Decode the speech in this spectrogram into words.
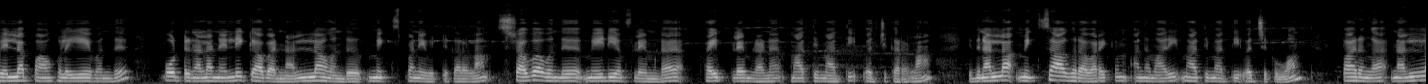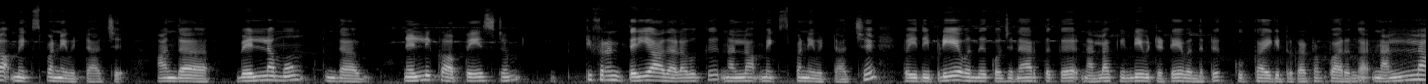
வெள்ளைப்பாகுலையே வந்து போட்டு நல்லா நெல்லிக்காவை நல்லா வந்து மிக்ஸ் பண்ணி விட்டுக்கரலாம் ஸ்டவ்வை வந்து மீடியம் ஃப்ளேமில் ஹை ஃப்ளேமில்னு மாற்றி மாற்றி வச்சுக்கரலாம் இது நல்லா மிக்ஸ் ஆகிற வரைக்கும் அந்த மாதிரி மாற்றி மாற்றி வச்சுக்குவோம். பாருங்கள் நல்லா மிக்ஸ் பண்ணி விட்டாச்சு. அந்த வெல்லமும் இந்த நெல்லிக்காய் பேஸ்ட்டும் டிஃப்ரெண்ட் தெரியாத அளவுக்கு நல்லா மிக்ஸ் பண்ணி விட்டாச்சு. இப்போ இது இப்படியே வந்து கொஞ்சம் நேரத்துக்கு நல்லா கிண்டி விட்டுட்டே வந்துட்டு குக் ஆகிக்கிட்டு இருக்கட்டும் பாருங்கள் நல்லா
